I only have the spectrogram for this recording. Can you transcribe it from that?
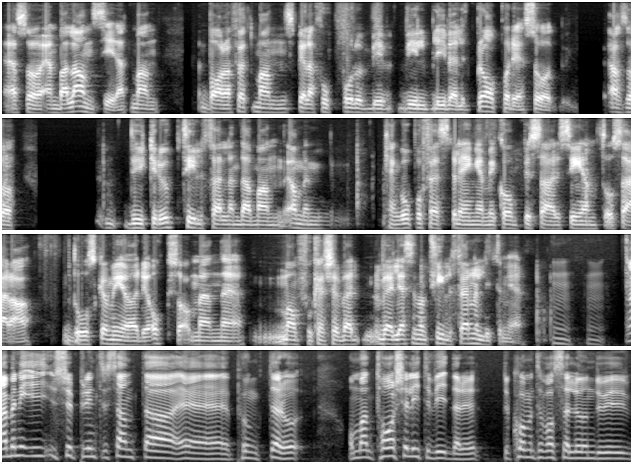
alltså en balans i det. Att man, bara för att man spelar fotboll och vill, vill bli väldigt bra på det så alltså, dyker upp tillfällen där man ja, men, kan gå på fest eller hänga med kompisar sent och så här, då ska man göra det också. Men eh, man får kanske väl, välja sina tillfällen lite mer. Mm, mm. Ja, men i, superintressanta eh, punkter. Och om man tar sig lite vidare, du kommer till Vasalund, du är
